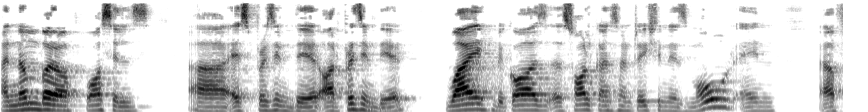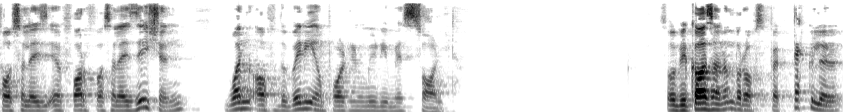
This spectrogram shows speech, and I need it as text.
a number of fossils uh, is present there or present there. Why? Because salt concentration is more and uh, uh, for fossilization one of the very important medium is salt. So because a number of spectacular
